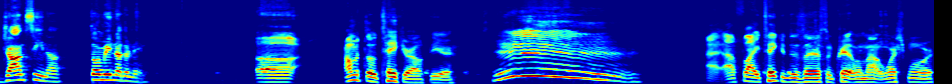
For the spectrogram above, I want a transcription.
John Cena. Throw me another name. Uh I'm gonna throw Taker out there. Mm. I, I feel like Taker deserves some credit with Mount Rushmore.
